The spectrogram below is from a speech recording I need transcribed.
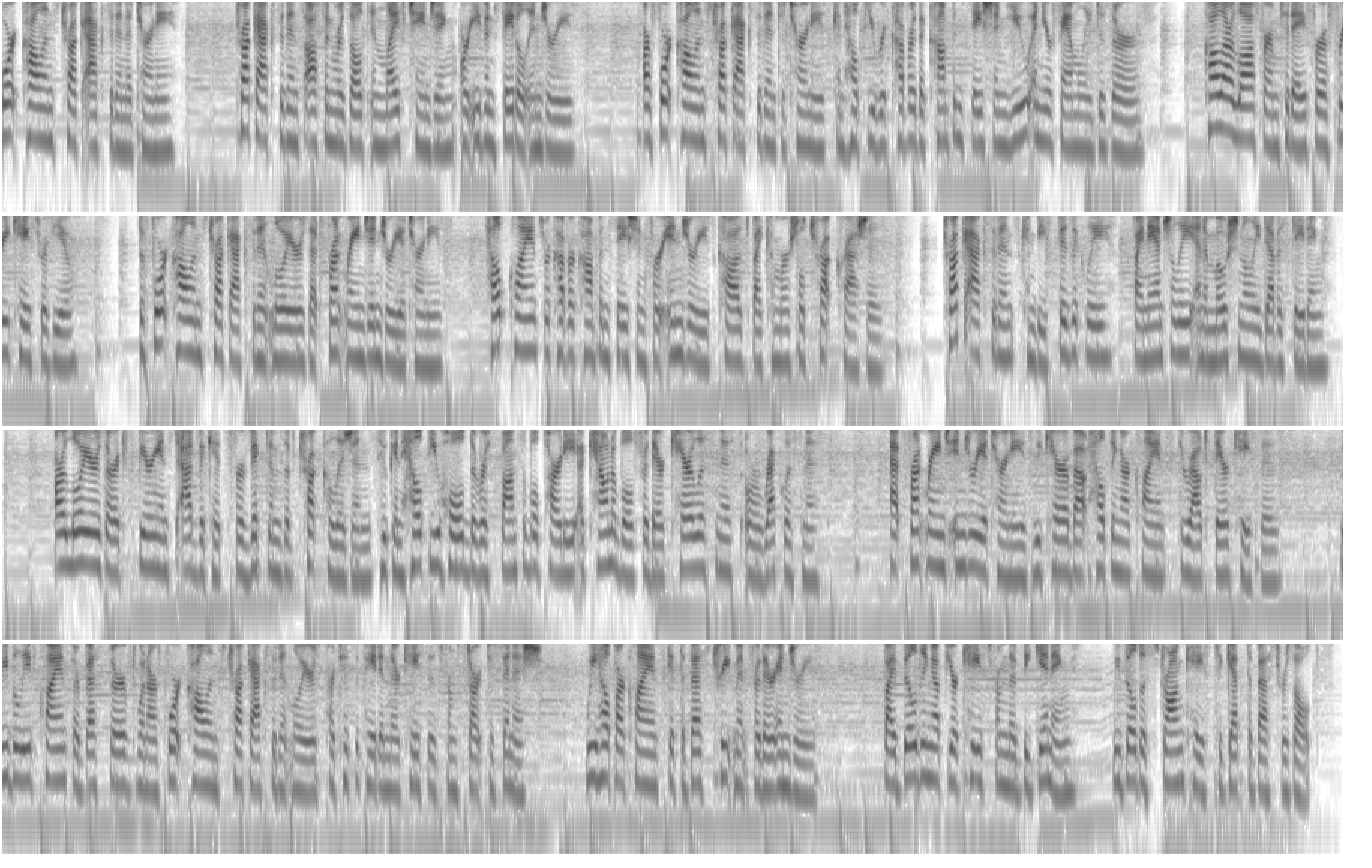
Fort Collins Truck Accident Attorney. Truck accidents often result in life changing or even fatal injuries. Our Fort Collins Truck Accident Attorneys can help you recover the compensation you and your family deserve. Call our law firm today for a free case review. The Fort Collins Truck Accident Lawyers at Front Range Injury Attorneys help clients recover compensation for injuries caused by commercial truck crashes. Truck accidents can be physically, financially, and emotionally devastating. Our lawyers are experienced advocates for victims of truck collisions who can help you hold the responsible party accountable for their carelessness or recklessness. At Front Range Injury Attorneys, we care about helping our clients throughout their cases. We believe clients are best served when our Fort Collins truck accident lawyers participate in their cases from start to finish. We help our clients get the best treatment for their injuries. By building up your case from the beginning, we build a strong case to get the best results.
